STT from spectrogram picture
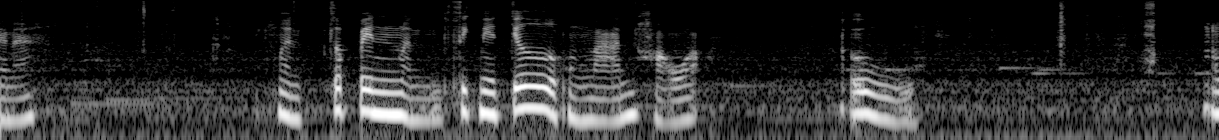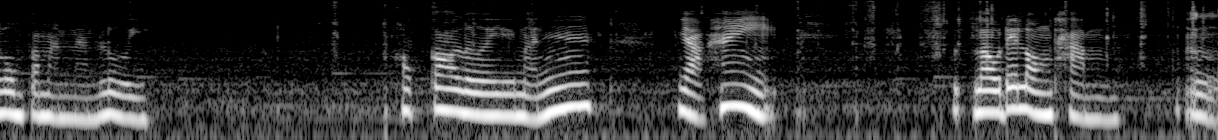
อะนะ เหมือนจะเป็นเหมือนซิกเนเจอร์ของร้านเขาอะโอ้อารมณ์ประมาณนั้นเลยเขาก็เลยเหมือนอยากให้ เราได้ลองทำเออ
